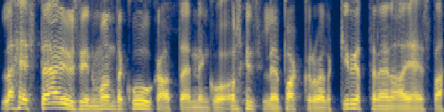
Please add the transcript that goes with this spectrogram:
lähes täysin monta kuukautta ennen kuin oli silleen pakko ruveta kirjoittelemaan aiheesta.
